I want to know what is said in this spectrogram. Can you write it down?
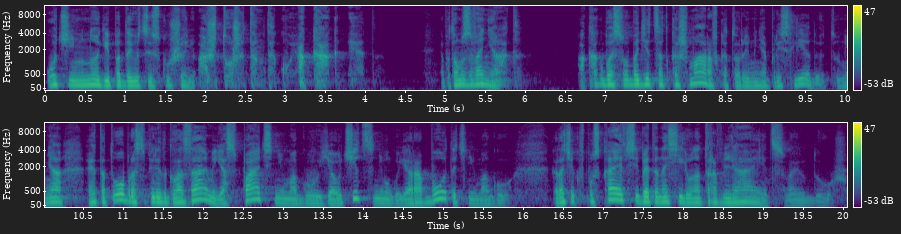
очень многие поддаются искушению. А что же там такое? А как это? А потом звонят. А как бы освободиться от кошмаров, которые меня преследуют? У меня этот образ перед глазами, я спать не могу, я учиться не могу, я работать не могу. Когда человек впускает в себя это насилие, он отравляет свою душу.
